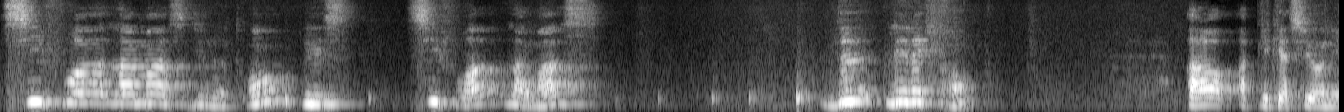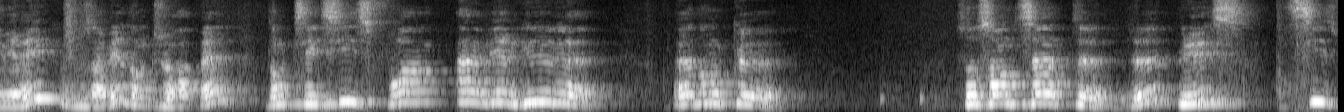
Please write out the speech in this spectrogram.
6 fois la masse du neutron plus 6 fois la masse de l'électron. Alors, application numérique, vous avez, donc je rappelle, donc c'est 6 fois 1, euh, donc euh, 67, 2, plus 6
